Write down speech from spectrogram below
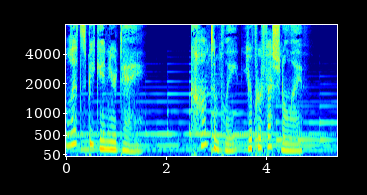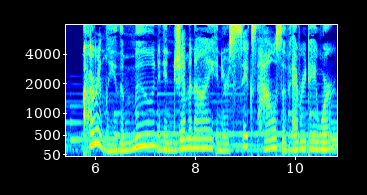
Let's begin your day. Contemplate your professional life. Currently, the moon in Gemini in your sixth house of everyday work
